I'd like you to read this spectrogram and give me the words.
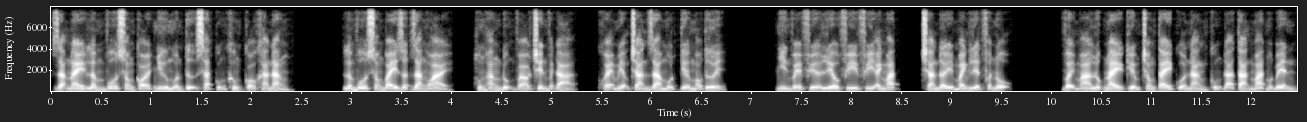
Dạng này lâm vô song coi như muốn tự sát cũng không có khả năng. Lâm vô song bay rớt ra ngoài, hung hăng đụng vào trên vách đá khoe miệng tràn ra một tiêu máu tươi. Nhìn về phía liêu phi phi ánh mắt, tràn đầy manh liệt phẫn nộ. Vậy mà lúc này kiếm trong tay của nàng cũng đã tản mát một bên,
